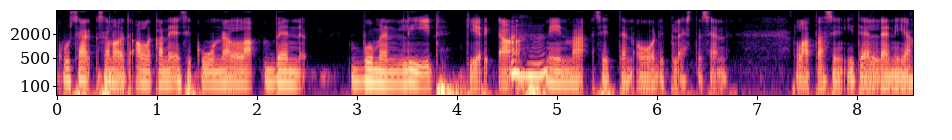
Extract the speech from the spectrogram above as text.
kun sä sanoit alkaneesi kuunnella Ben Woman Lead-kirjaa, mm-hmm. niin mä sitten Audiblesta sen latasin itselleni ja,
